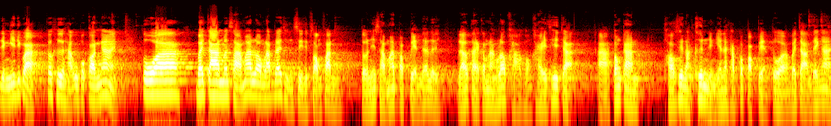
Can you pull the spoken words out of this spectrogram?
อย่างนี้ดีกว่า ก็คือหาอุปกรณ์ง่าย ตัวใบจานมันสามารถรองรับได้ถึง 42 ฟัน ตัวนี้สามารถปรับเปลี่ยนได้เลย แล้วแต่กำลังรอบขาของใครที่จะต้องการท้อร์กที่หนักขึ้นอย่างนี้นะครับ ก็ปรับเปลี่ยนตัวใบจานได้ง่าย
